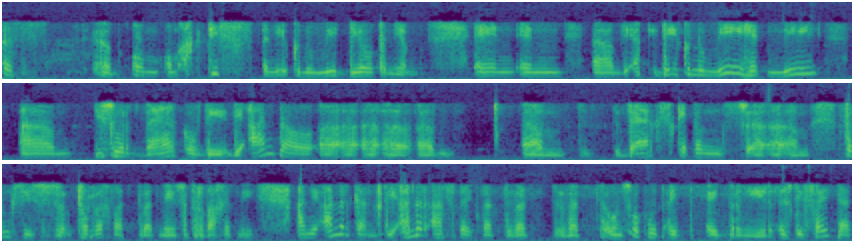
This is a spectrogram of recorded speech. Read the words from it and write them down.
is uh, om om aktief in die ekonomie deel te neem. En en ehm um, die die ekonomie het nie ehm um, die soort werk of die die aantal uh uh uh um um werkskepings uh um funksies verrig wat wat mense verwag het nie. Aan die ander kant, die ander aspek wat wat wat ons ook moet uit uitbring hier is die feit dat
